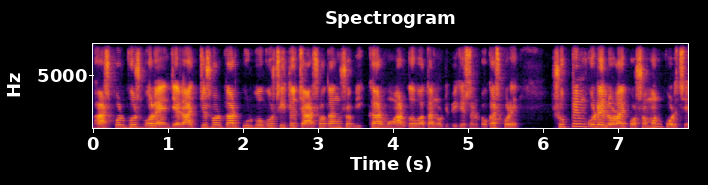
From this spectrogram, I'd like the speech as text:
ভাস্কর ঘোষ বলেন যে, রাজ্য সরকার পূর্ব ঘোষিত চার শতাংশ ভিক্ষার মহার্ঘ ভাতা নোটিফিকেশন প্রকাশ করে সুপ্রিম কোর্টে লড়াই প্রশমন করছে।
